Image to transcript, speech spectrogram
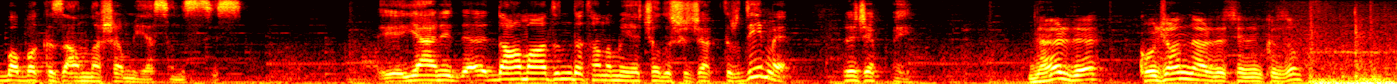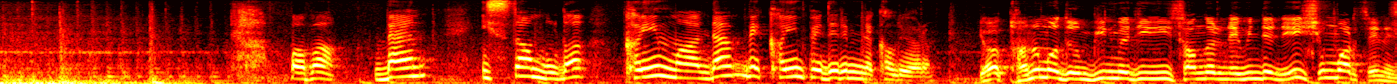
baba kız anlaşamayasınız siz. E, yani damadını da tanımaya çalışacaktır değil mi Recep Bey? Nerede? Kocan nerede senin kızım? Baba ben İstanbul'da kayınvalidem ve kayınpederimle kalıyorum. Ya tanımadığın, bilmediğin insanların evinde ne işin var senin?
